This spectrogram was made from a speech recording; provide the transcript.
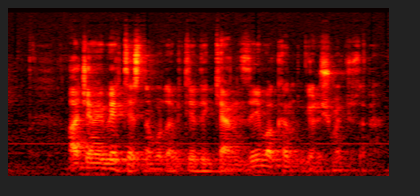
Acemi bir testini burada bitirdik. Kendinize iyi bakın. Görüşmek üzere.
